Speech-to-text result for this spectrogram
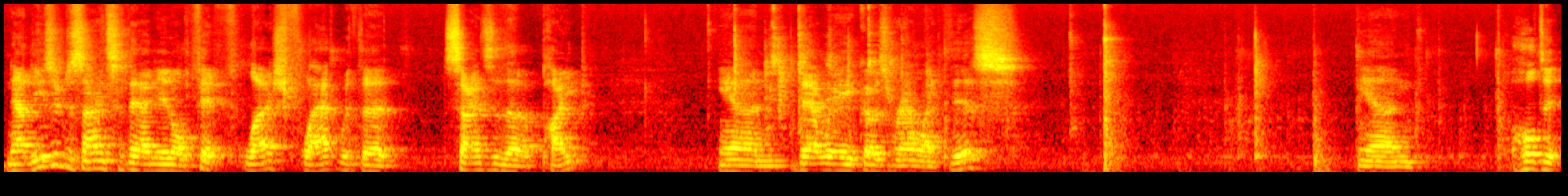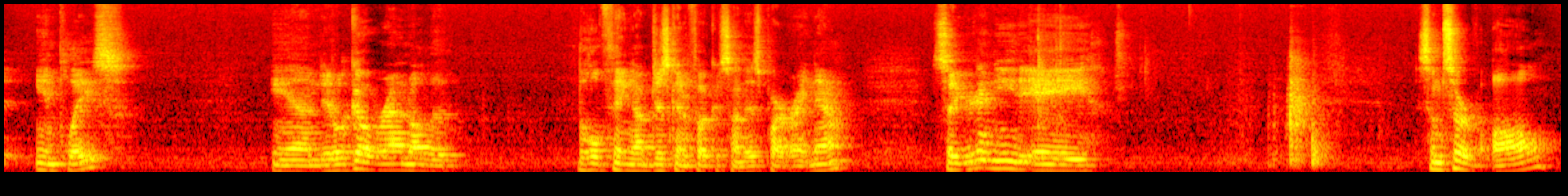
Now these are designed so that it'll fit flush, flat with the sides of the pipe. And that way it goes around like this. And hold it in place. And it'll go around all the, the whole thing. I'm just going to focus on this part right now. So you're going to need a some sort of awl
